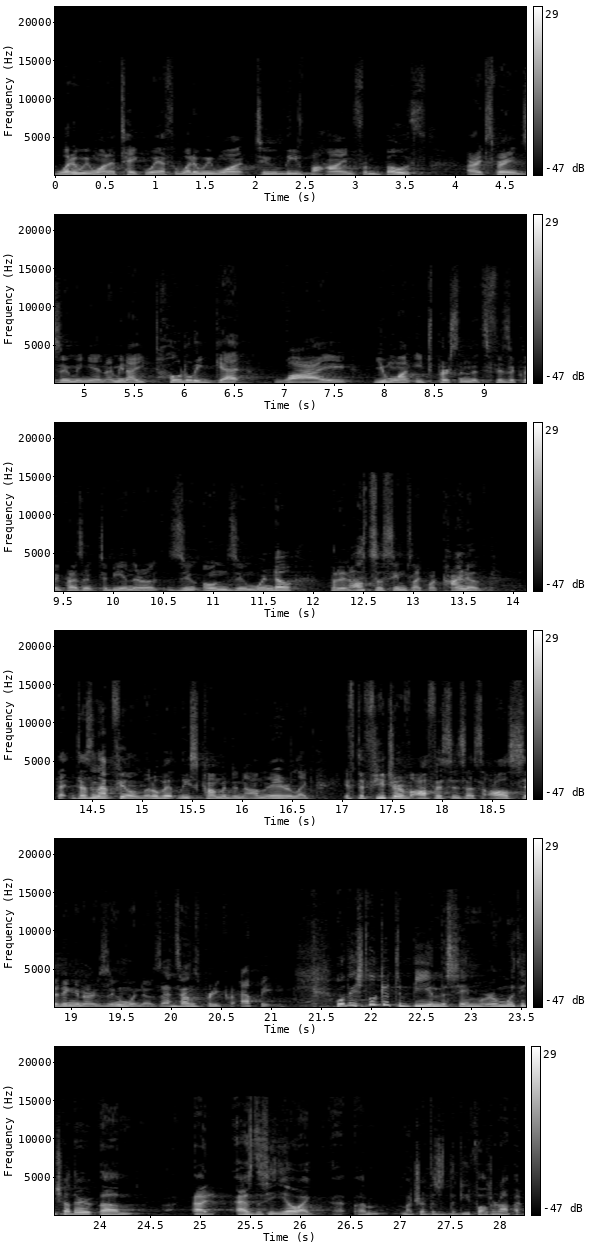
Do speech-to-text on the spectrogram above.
what do we want to take with, what do we want to leave behind from both our experience zooming in. I mean, I totally get why you want each person that's physically present to be in their own Zoom window, but it also seems like we're kind of that doesn't that feel a little bit least common denominator? Like if the future of office is us all sitting in our Zoom windows, that mm-hmm. sounds pretty crappy. Well, they still get to be in the same room with each other. Um, I, as the CEO, I, I'm not sure if this is the default or not, but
